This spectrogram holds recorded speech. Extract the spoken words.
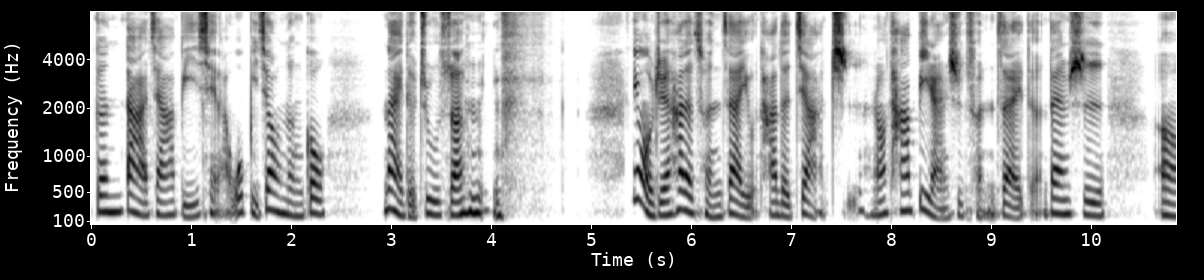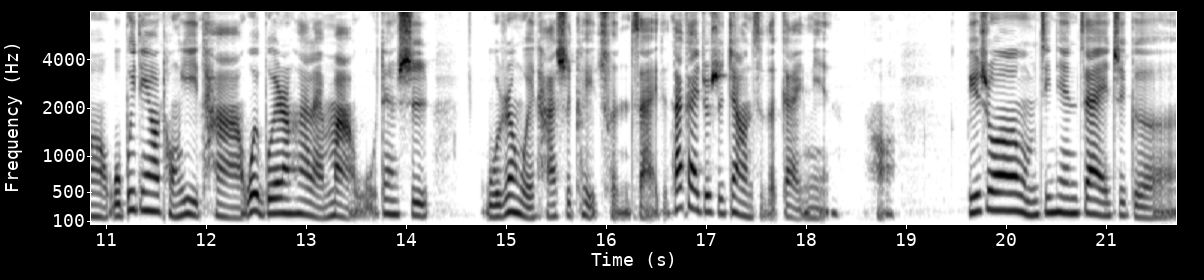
跟大家比起来，我比较能够耐得住酸民。因为我觉得它的存在有它的价值，然后它必然是存在的。但是，呃，我不一定要同意它，我也不会让它来骂我。但是，我认为它是可以存在的，大概就是这样子的概念。好，比如说我们今天在这个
